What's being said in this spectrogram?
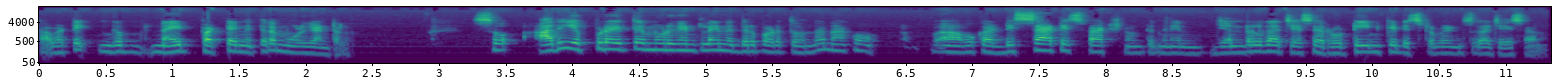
కాబట్టి ఇంకా నైట్ పట్టే నిద్ర మూడు గంటలు. సో అది ఎప్పుడైతే మూడు గంటలై నిద్ర పడుతుందో నాకు ఒక డిస్సాటిస్ఫాక్షన్ ఉంటుంది. నేను జనరల్గా చేసే రొటీన్కి డిస్టర్బెన్స్గా చేశాను.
